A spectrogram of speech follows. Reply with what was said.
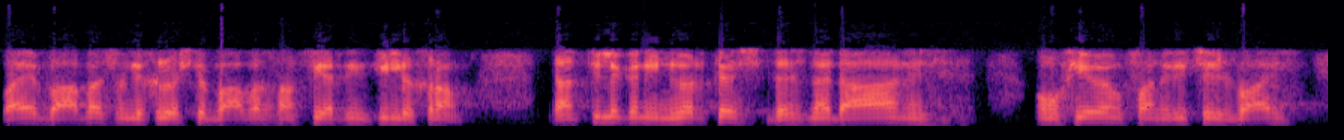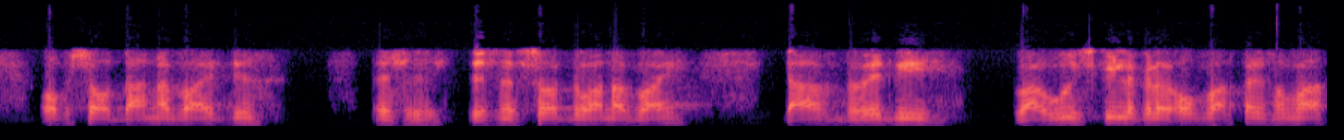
Baie babas van die grootste baba van 14 kg dan natuurlik in die Noordkus, dis nou daar in die omgewing van Richards Bay op Saldanha Bay. Dis dis 'n soort Saldanha Bay. Daar by die waar hoe skielik hulle opwagting gemaak,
